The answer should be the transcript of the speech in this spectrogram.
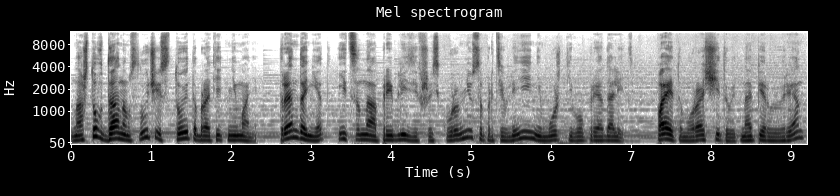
На что в данном случае стоит обратить внимание? Тренда нет и цена, приблизившись к уровню сопротивления, не может его преодолеть. Поэтому рассчитывать на первый вариант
